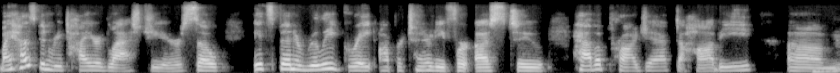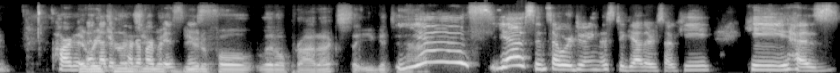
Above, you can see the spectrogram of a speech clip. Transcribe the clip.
my husband retired last year. So it's been a really great opportunity for us to have a project, a hobby, um, mm-hmm. part of it another part of our business. Beautiful little products that you get to. Have. Yes, yes, and so we're doing this together. So he he has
